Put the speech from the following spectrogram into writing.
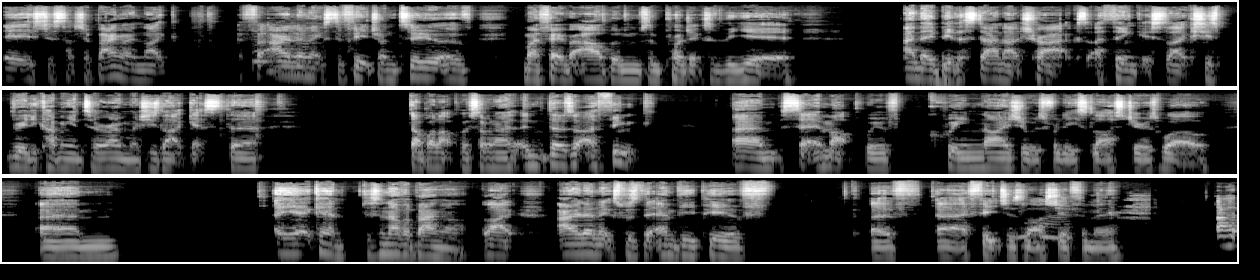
it is just such a banger. And like for mm-hmm. Ari Lennox to feature on two of my favorite albums and projects of the year, and they'd be the standout tracks, I think it's like she's really coming into her own when she's like gets to double up with someone else. And there's, I think, um, set him up with Queen Naija was released last year as well. Um, yeah, again, just another banger. Like Ari Lennox was the MVP of of uh, features last year for me. Uh,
